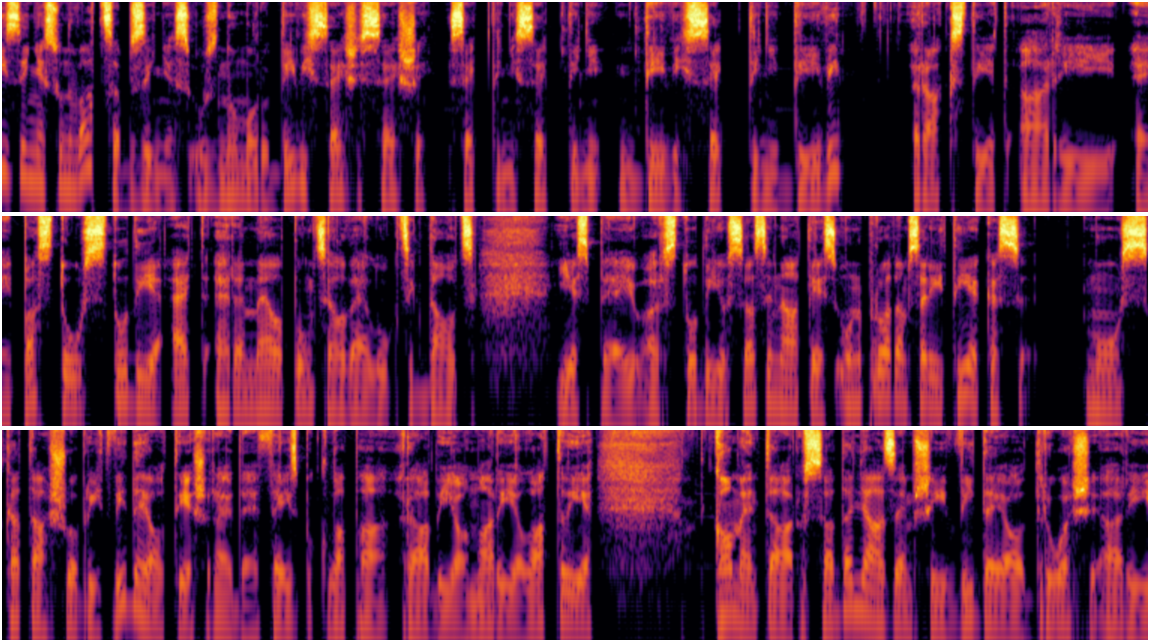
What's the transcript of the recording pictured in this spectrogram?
īsiņas un WhatsApp ziņas uz numuru 266 77 272 rakstiet arī e-pastu uz studija at rml.lv, lūk, cik daudz iespēju ar studiju sazināties, un, protams, arī tie, kas mūs skatās šobrīd video tiešraidē Facebook lapā Radio Marija Latvija, komentāru sadaļā zem šī video droši arī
